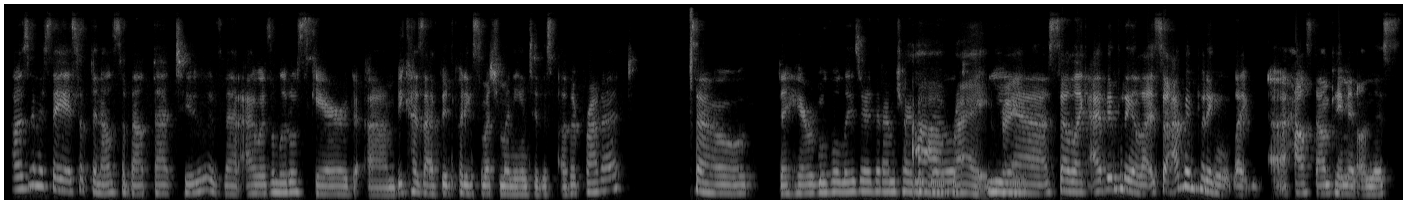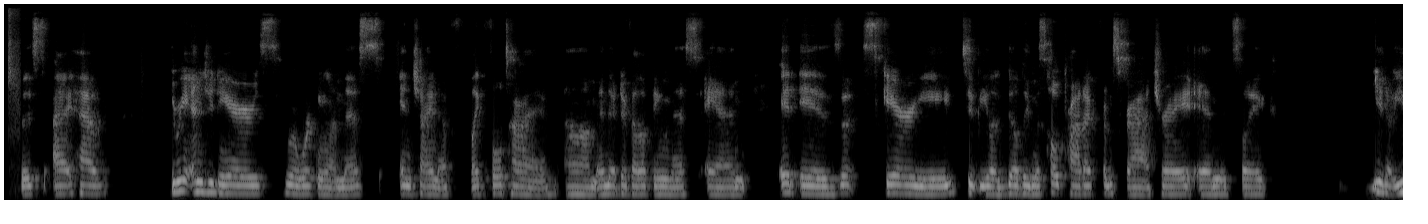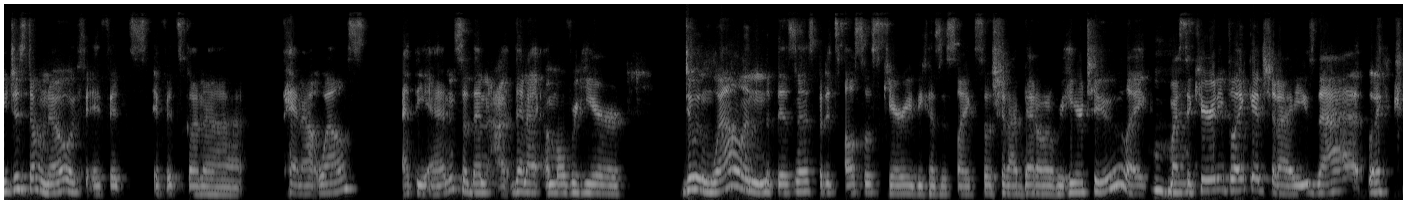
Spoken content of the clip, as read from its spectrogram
I was going to say something else about that too is that I was a little scared um, because I've been putting so much money into this other product So the hair removal laser that I'm trying to oh, build. Right. Yeah. Right. So like I've been putting a lot. So I've been putting like a house down payment on this. This I have three engineers who are working on this in China, like full time, um, and they're developing this. And it is scary to be like building this whole product from scratch, right? And it's like, you know, you just don't know if if it's if it's gonna pan out well at the end. So then I, then I, I'm over here doing well in the business, but it's also scary because it's like, so should I bet on over here too? Like mm-hmm. my security blanket, should I use that? Like,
